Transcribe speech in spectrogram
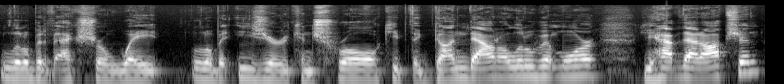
little bit of extra weight a little bit easier to control, keep the gun down a little bit more, you have that option.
